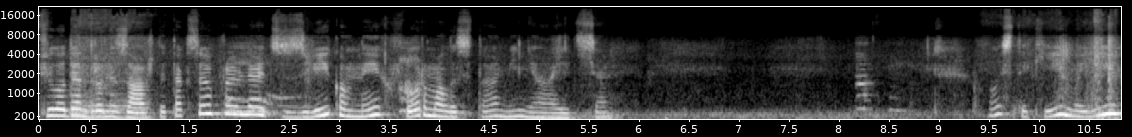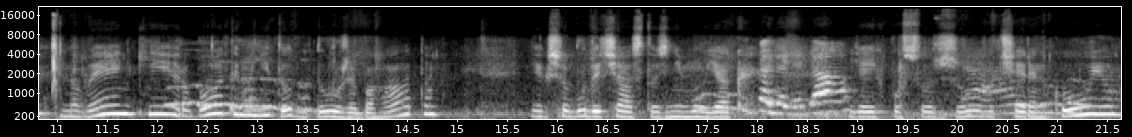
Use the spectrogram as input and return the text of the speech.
філодендрони завжди так себе проявляють. З віком в них форма листа міняється. Ось такі мої новенькі роботи. Мені тут дуже багато. Якщо буде час, то зніму, як я їх посаджу, черенкую.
